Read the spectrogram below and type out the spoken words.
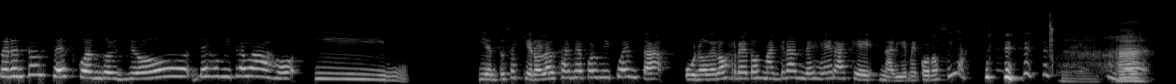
Pero entonces, cuando yo dejo mi trabajo y, y entonces quiero lanzarme por mi cuenta, uno de los retos más grandes era que nadie me conocía.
